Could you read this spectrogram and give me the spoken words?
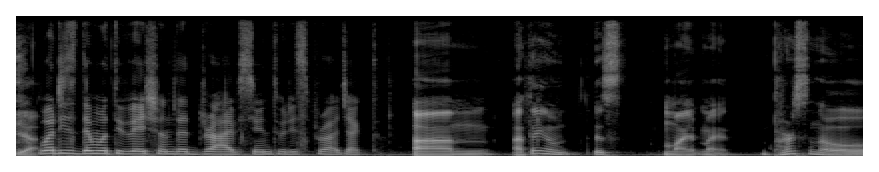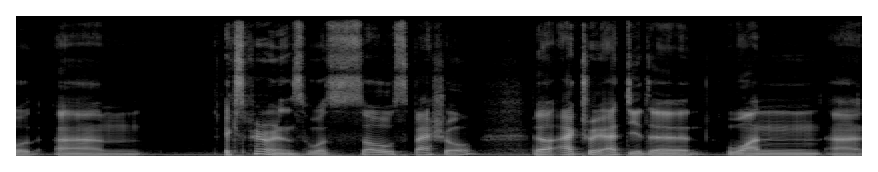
yeah. what is the motivation that drives you into this project? Um, I think this my my personal um, experience was so special. Well, actually, I did uh, one uh,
